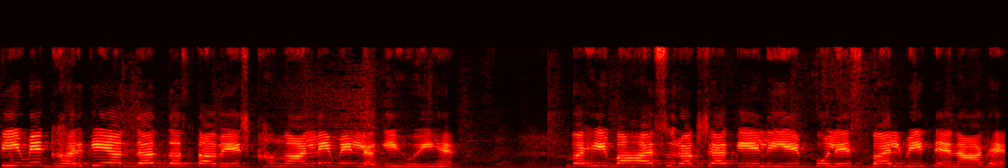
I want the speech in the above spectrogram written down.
टीमें घर के अंदर दस्तावेज़ खंगालने में लगी हुई हैं। वहीं बाहर सुरक्षा के लिए पुलिस बल भी तैनात है।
